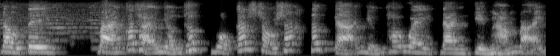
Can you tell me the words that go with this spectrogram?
Đầu tiên, bạn có thể nhận thức một cách sâu sắc tất cả những thói quen đang kìm hãm bạn.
